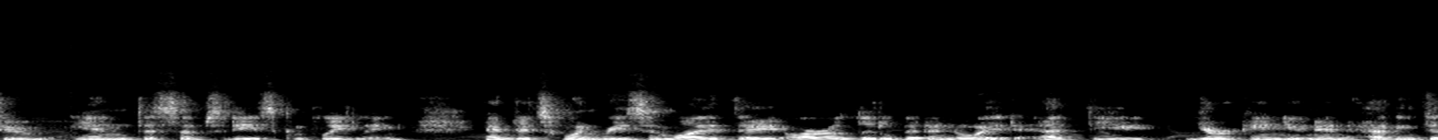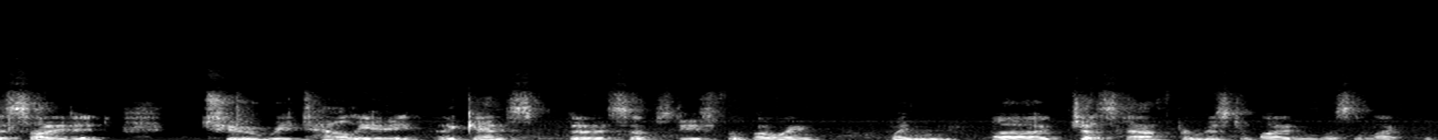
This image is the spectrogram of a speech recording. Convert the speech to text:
to end the subsidies completely, and it's one reason why they are a little bit annoyed at the European Union having decided to retaliate against the subsidies for Boeing when uh, just after Mr. Biden was elected.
